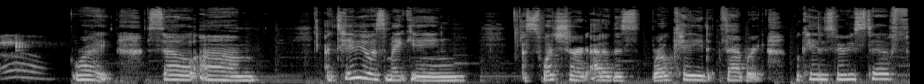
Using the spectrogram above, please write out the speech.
Oh. Right. So, um, Octavio is making a sweatshirt out of this brocade fabric. Brocade is very stiff.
